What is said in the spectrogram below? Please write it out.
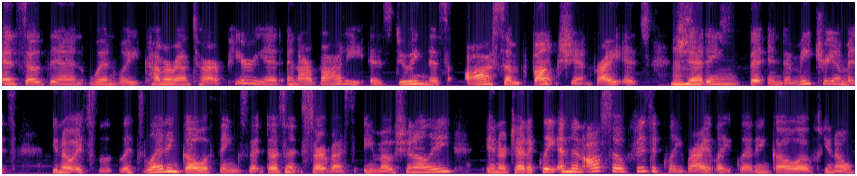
And so then when we come around to our period and our body is doing this awesome function, right? It's mm-hmm. shedding the endometrium, it's you know, it's it's letting go of things that doesn't serve us emotionally, energetically, and then also physically, right? Like letting go of, you know,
